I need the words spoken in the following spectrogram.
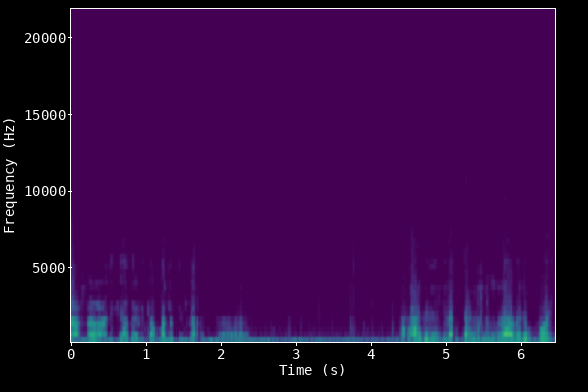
രണ്ടെണ്ണം അടിക്കാതെ എടുക്കാൻ പറ്റത്തില്ല. ആരും ഇല്ല. എല്ലാവരും പോയി.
